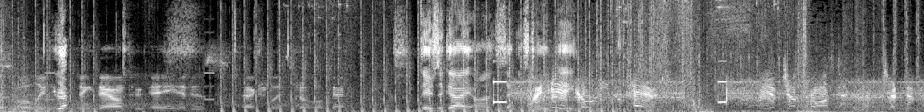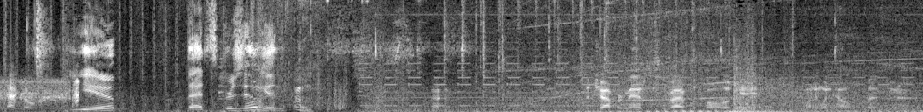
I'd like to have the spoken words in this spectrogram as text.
is slowly drifting down to A. It is actually still okay. There's a guy on second story B. here, go east repairs. We have just lost objective Echo. Yep. That's Brazilian. The chopper managed to survive the fall okay. Only one health, but you know.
